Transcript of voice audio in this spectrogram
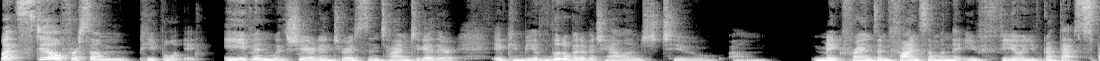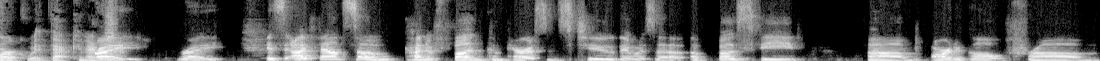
but still for some people it, even with shared interests and time together it can be a little bit of a challenge to um, make friends and find someone that you feel you've got that spark with that connection. Right right. It's i found some kind of fun comparisons too. There was a, a buzzfeed um, article from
